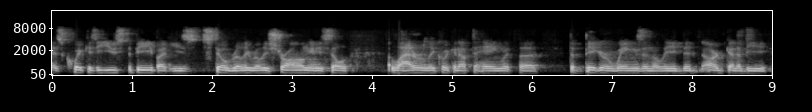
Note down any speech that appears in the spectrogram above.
as quick as he used to be, but he's still really, really strong, and he's still laterally quick enough to hang with the the bigger wings in the league that aren't going to be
